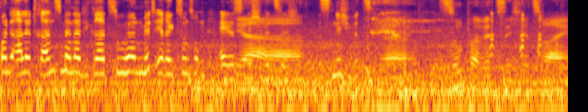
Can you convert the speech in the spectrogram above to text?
und alle Transmänner, die gerade zuhören, mit Erektionspumpen. Ey, das ist Ja. nicht witzig. Das ist nicht witzig. Ja, super witzig, ihr zwei.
